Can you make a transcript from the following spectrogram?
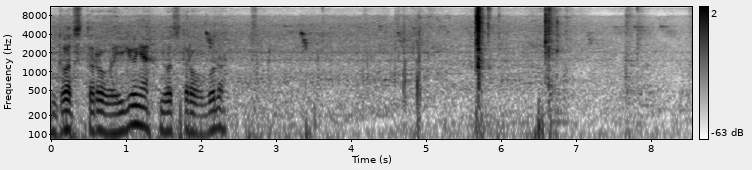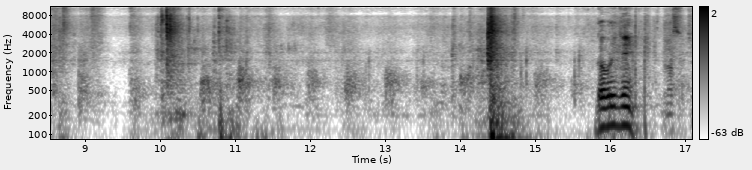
22 июня 22 года. Добрый день. Здравствуйте.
